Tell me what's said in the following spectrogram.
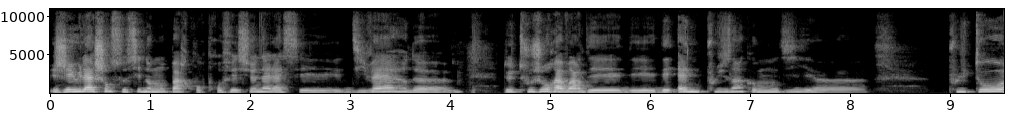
J'ai eu la chance aussi dans mon parcours professionnel assez divers de, toujours avoir des, des, N plus 1, comme on dit, euh, plutôt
